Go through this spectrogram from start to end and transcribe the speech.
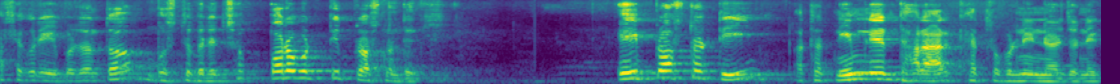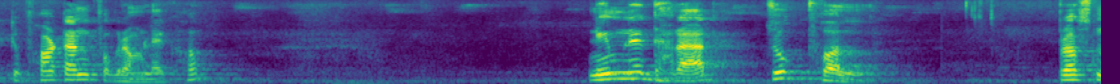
আশা করি এই পর্যন্ত বুঝতে পেরেছ। পরবর্তী প্রশ্ন দেখি। এই প্রশ্নটি, অর্থাৎ নিম্নের ধারার ক্ষেত্রফল নির্ণয়ের জন্য একটি ফরটান প্রোগ্রাম লেখো। নিম্নের ধারার যোগফল। প্রশ্ন,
